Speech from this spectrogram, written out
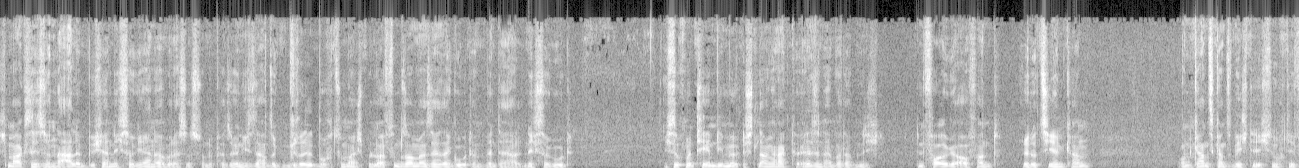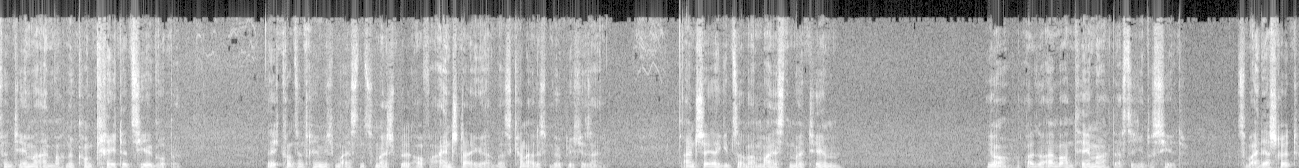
Ich mag saisonale Bücher nicht so gerne, aber das ist so eine persönliche Sache. So ein Grillbuch zum Beispiel läuft im Sommer sehr, sehr gut, im Winter halt nicht so gut. Ich suche mir Themen, die möglichst lange aktuell sind, einfach damit ich den Folgeaufwand reduzieren kann. Und ganz, ganz wichtig, ich suche dir für ein Thema einfach eine konkrete Zielgruppe. Ich konzentriere mich meistens zum Beispiel auf Einsteiger, aber es kann alles Mögliche sein. Einsteiger gibt es aber am meisten bei Themen. Ja, also einfach ein Thema, das dich interessiert. Zweiter Schritt,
